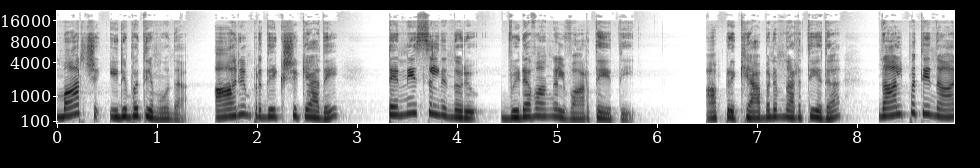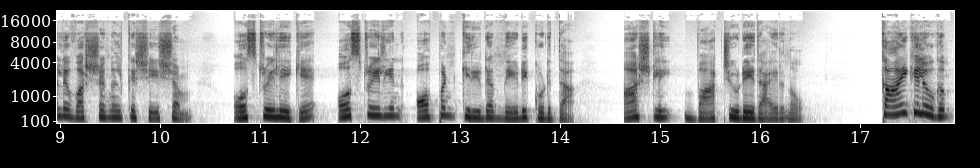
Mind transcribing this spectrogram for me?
മാർച്ച് ഇരുപത്തിമൂന്ന് ആരും പ്രതീക്ഷിക്കാതെ ടെന്നീസിൽ നിന്നൊരു വിടവാങ്ങൽ വാർത്തയെത്തി. ആ പ്രഖ്യാപനം നടത്തിയത് നാൽപ്പത്തിനാല് വർഷങ്ങൾക്ക് ശേഷം ഓസ്ട്രേലിയയ്ക്ക് ഓസ്ട്രേലിയൻ ഓപ്പൺ കിരീടം നേടിക്കൊടുത്ത ആഷ്ലി ബാർട്ടിയുടേതായിരുന്നു. കായിക ലോകം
